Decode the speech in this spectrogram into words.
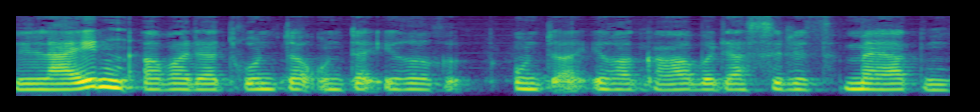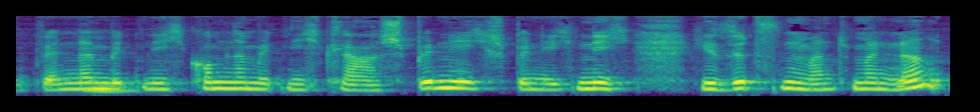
leiden aber darunter unter ihrer, unter ihrer Gabe, dass sie das merken. Wenn damit mhm. nicht, kommen damit nicht klar. Spinne ich, spinne ich nicht. Hier sitzen manchmal ne,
